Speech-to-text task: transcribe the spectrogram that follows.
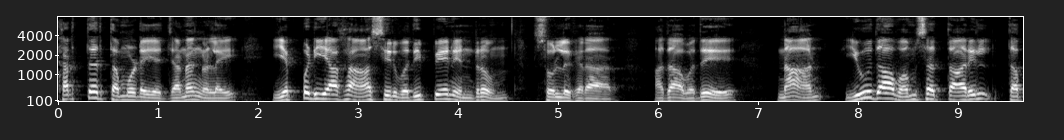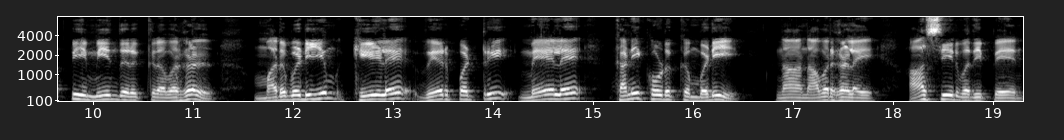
கர்த்தர் தம்முடைய ஜனங்களை எப்படியாக ஆசீர்வதிப்பேன் என்றும் சொல்லுகிறார். அதாவது நான் யூதா வம்சத்தாரில் தப்பி மீந்திருக்கிறவர்கள் மறுபடியும் கீழே வேர்பற்றி மேலே கனி கொடுக்கும்படி நான் அவர்களை ஆசீர்வதிப்பேன்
